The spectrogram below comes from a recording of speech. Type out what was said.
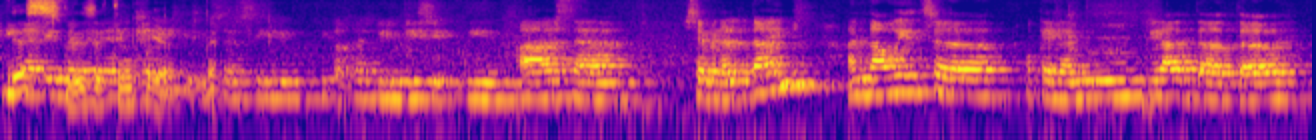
yes, visiting here. Yeah. So has been visiting us uh, several times, and now it's uh, okay. I'm glad that uh,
